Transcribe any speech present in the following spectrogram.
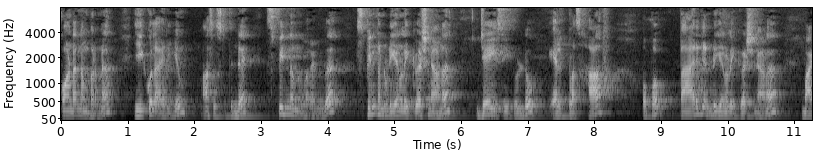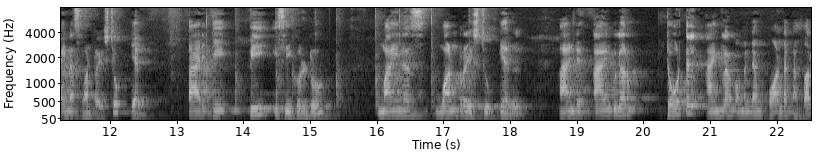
ക്വാണ്ടം നമ്പറിന് ഈക്വൽ ആയിരിക്കും ആ സിസ്റ്റത്തിന്റെ സ്പിൻ എന്ന് പറയുന്നത്. സ്പിൻ കണ്ടുപിടിക്കാനുള്ള ഇക്വേഷനാണ് J is equal to L plus half ഒപ്പം പാരിറ്റി കണ്ടുപിടിക്കാനുള്ള ഇക്വേഷനാണ് minus one raise to L parity P is equal to minus one raise to L and angular total angular momentum quantum number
